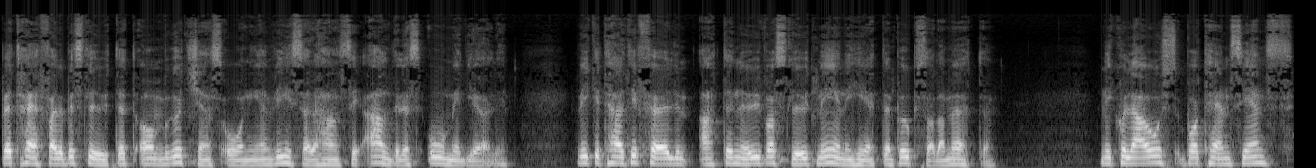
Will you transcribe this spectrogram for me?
beträffande beslutet om gudstjänstordningen visade han sig alldeles omedgörlig, vilket hade till följd att det nu var slut med enigheten på Uppsala möte. Nikolaus Bortensiens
